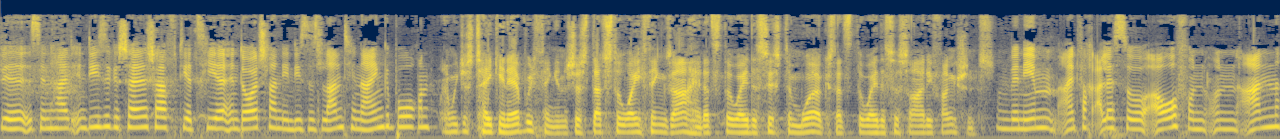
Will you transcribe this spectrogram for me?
Wir sind halt in diese Gesellschaft jetzt hier in Deutschland, in dieses Land hineingeboren. and we just take in everything, and it's just that's the way things are here, that's the way the system works, that's the way the society functions. Und wir nehmen einfach alles so auf und, und an.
